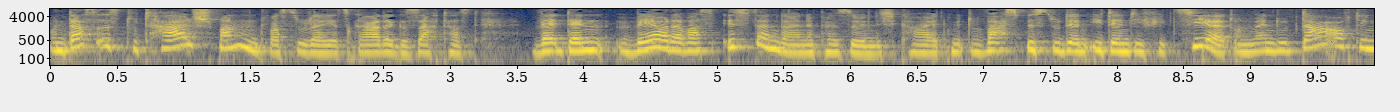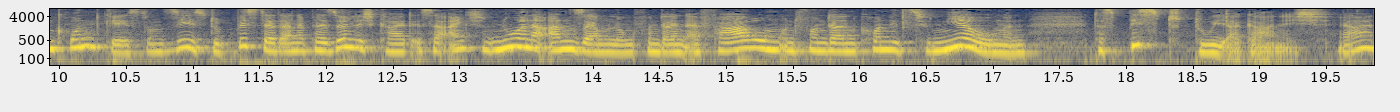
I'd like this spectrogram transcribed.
Und das ist total spannend, was du da jetzt gerade gesagt hast. Wer, denn wer oder was ist denn deine Persönlichkeit? Mit was bist du denn identifiziert? Und wenn du da auf den Grund gehst und siehst, du bist ja deine Persönlichkeit, ist ja eigentlich nur eine Ansammlung von deinen Erfahrungen und von deinen Konditionierungen. Das bist du ja gar nicht. Ja,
